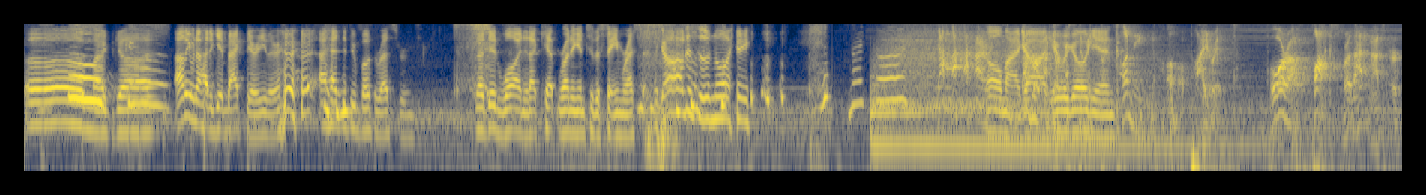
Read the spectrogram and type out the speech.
oh, Oh, my god. God. I don't even know how to get back there either. I had to do both restrooms. I did one and I kept running into the same restroom. It's like, oh, this is annoying. My god. Oh my god, here we go again. The cunning of a pirate. Or a fox, for that matter.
